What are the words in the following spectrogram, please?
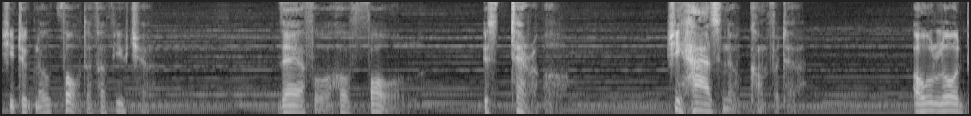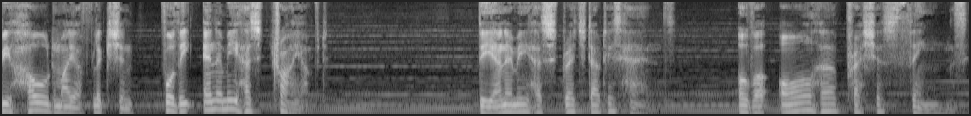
She took no thought of her future. Therefore her fall is terrible. She has no comforter. O Lord, behold my affliction, for the enemy has triumphed. The enemy has stretched out his hands over all her precious things.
